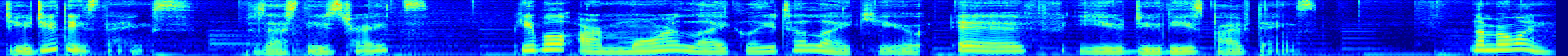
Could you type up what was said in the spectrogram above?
Do you do these things? Possess these traits? People are more likely to like you if you do these five things. Number one,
